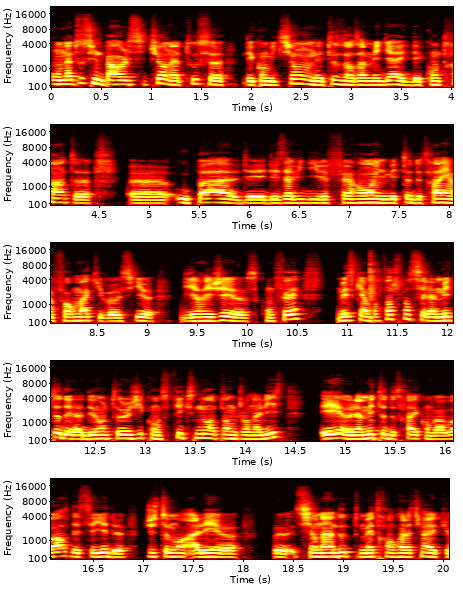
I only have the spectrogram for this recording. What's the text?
on, a tous une parole située, on a tous euh, des convictions, on est tous dans un média avec des contraintes euh, euh, ou pas, des, avis différents, une méthode de travail, un format qui va aussi diriger ce qu'on fait. Mais ce qui est important, je pense, c'est la méthode et la déontologie qu'on se fixe nous en tant que journalistes et la méthode de travail qu'on va avoir, d'essayer de justement aller, si on a un doute, mettre en relation avec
